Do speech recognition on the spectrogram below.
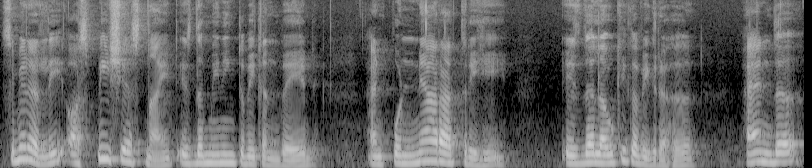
Similarly, auspicious night is the meaning to be conveyed and Punyaratrihi is the Laukika Vigraha and the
